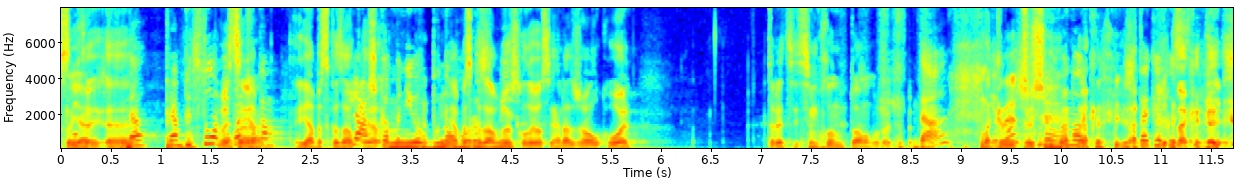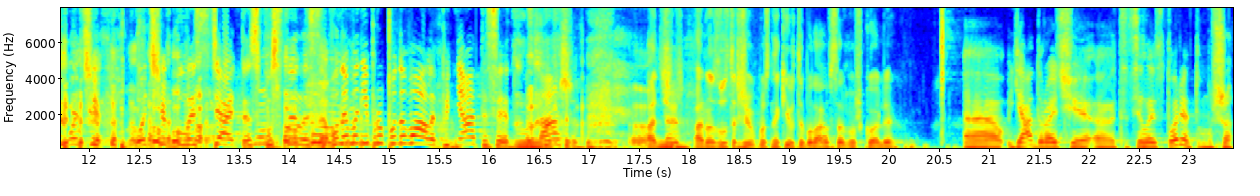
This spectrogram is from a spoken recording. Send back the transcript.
Слухай, хуярить. е, да? прям під столом. ви Я там я би сказав, пляшка мені об я ногу, би сказав, розумієш? коли останній раз вживав алкоголь, 37 хвилин тому, вроді. Да? На я бачу, що воно так якось очі, очі блистять, ти спустилися. Вони мені пропонували піднятися. Я думаю, нащо? А, чи а на зустрічі випускників ти була в себе в школі? Е, я, до речі, е, це ціла історія, тому що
